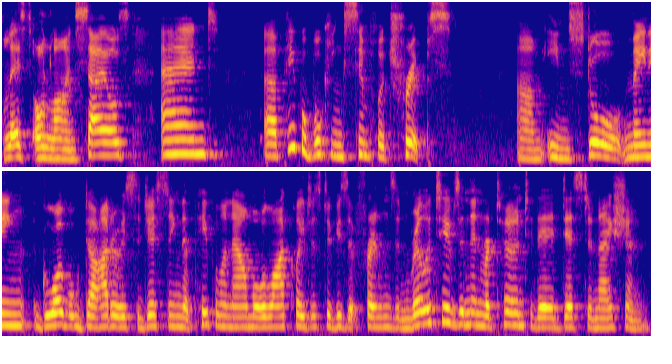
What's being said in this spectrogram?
less online sales and uh, people booking simpler trips um, in store, meaning global data is suggesting that people are now more likely just to visit friends and relatives and then return to their destination.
